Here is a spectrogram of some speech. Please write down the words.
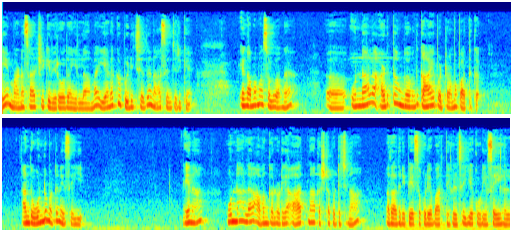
ஏன் மனசாட்சிக்கு விரோதம் இல்லாமல் எனக்கு பிடிச்சதை நான் செஞ்சுருக்கேன். எங்கள் அம்மா சொல்லுவாங்க உன்னால் அடுத்தவங்க வந்து காயப்பட்டுறாமல் பார்த்துக்க அந்த ஒன்று மட்டும் நீ செய் ஏன்னா உன்னால் அவங்களுடைய ஆத்மா கஷ்டப்பட்டுச்சுன்னா அதாவது நீ பேசக்கூடிய வார்த்தைகள் செய்யக்கூடிய செயல்கள்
